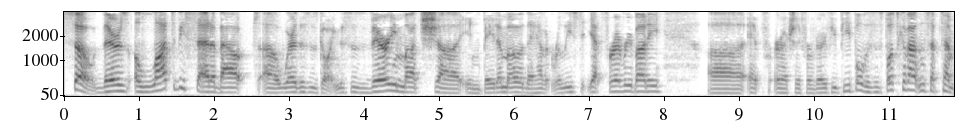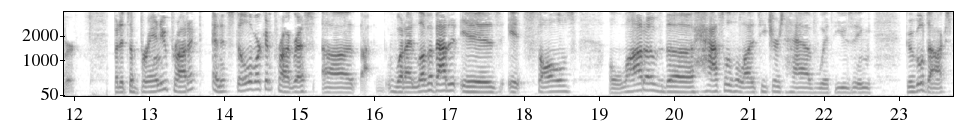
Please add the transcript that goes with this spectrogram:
So there's a lot to be said about uh, where this is going. This is very much uh, in beta mode. They haven't released it yet for everybody, uh, or actually for very few people. This is supposed to come out in September, but it's a brand new product and it's still a work in progress. Uh, what I love about it is it solves a lot of the hassles a lot of teachers have with using Google Docs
